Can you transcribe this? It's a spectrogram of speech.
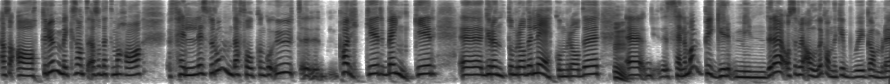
altså atrium. ikke sant? Altså dette med å ha fellesrom der folk kan gå ut. Parker, benker, grøntområder, lekeområder. Mm. Selv om man bygger mindre, og og så vil alle kan ikke bo i gamle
